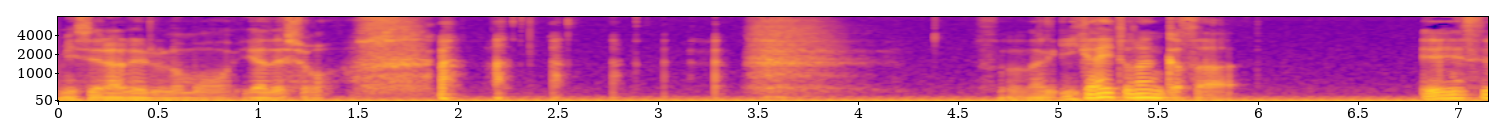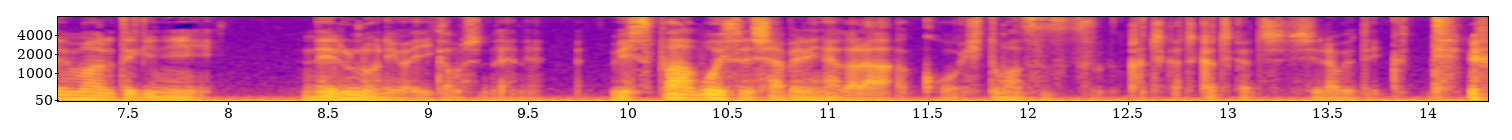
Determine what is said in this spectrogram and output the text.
見せられるのも嫌でしょ。そうなんか意外となんかさ、ASMR 的に寝るのにはいいかもしれないね。ウィスパーボイスで喋りながら、こう、一マスずつカチカチカチカチ調べていくっていう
